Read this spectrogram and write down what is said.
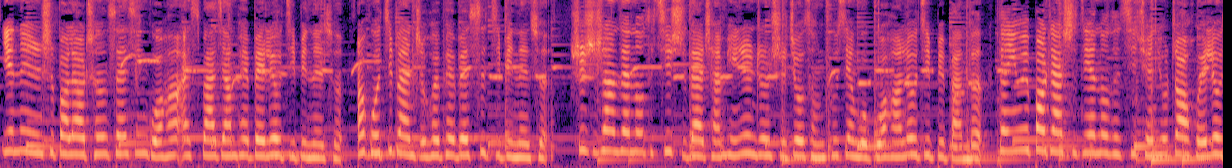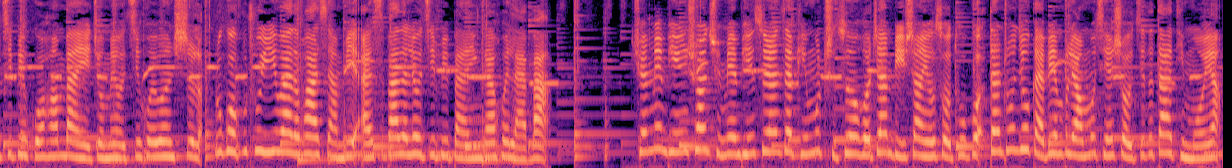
业内人士爆料称，三星国行 S 八将配备六 GB 内存，而国际版只会配备四 GB 内存。事实上，在 Note 七时代产品认证时就曾出现过国行六 GB 版本，但因为爆炸事件，Note 七全球召回六 GB 国行版也就没有机会问世了。如果不出意外的话，想必 S 八的六 GB 版应该会来吧。全面屏双曲面屏虽然在屏幕尺寸和占比上有所突破，但终究改变不了目前手机的大体模样。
